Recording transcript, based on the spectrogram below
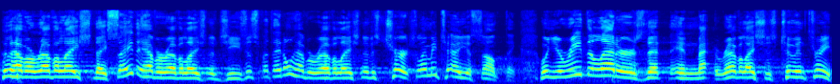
who have a revelation. They say they have a revelation of Jesus, but they don't have a revelation of his church. Let me tell you something. When you read the letters that in Revelations 2 and 3,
